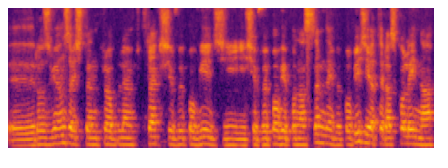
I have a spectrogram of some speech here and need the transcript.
y, rozwiązać ten problem w trakcie wypowiedzi i się wypowie po następnej wypowiedzi. A teraz kolejna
